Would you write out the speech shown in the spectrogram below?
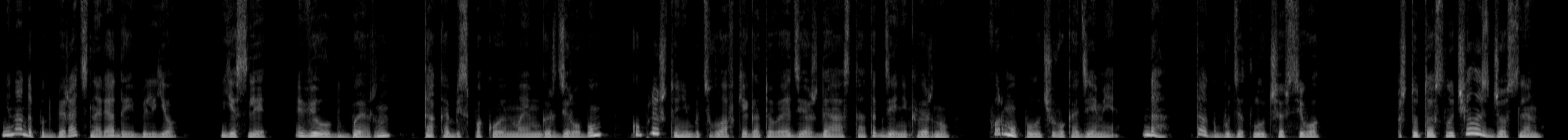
Не надо подбирать наряды и белье. Если Вилдберн так обеспокоен моим гардеробом, куплю что-нибудь в лавке готовой одежды, а остаток денег верну. Форму получу в академии. Да, так будет лучше всего. «Что-то случилось, Джослин?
